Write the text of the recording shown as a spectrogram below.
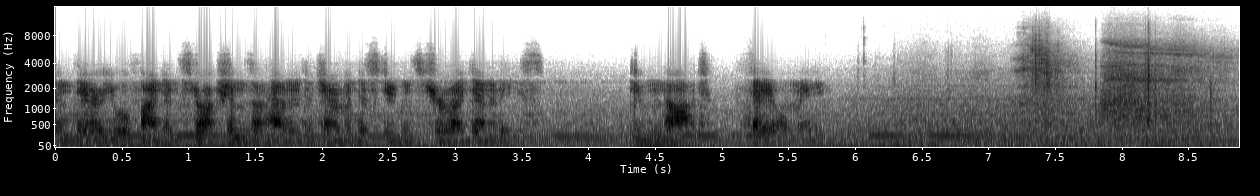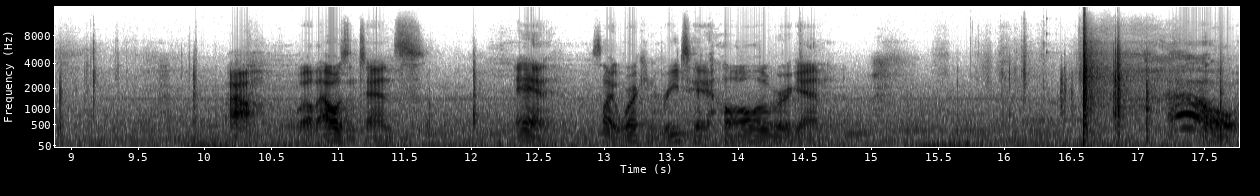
and there you will find instructions on how to determine the students' true identities. Do not fail me. Wow, well that was intense. Man, it's like working retail all over again. Ow,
